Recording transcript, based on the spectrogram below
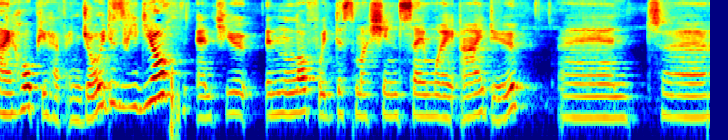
I hope you have enjoyed this video and you in love with this machine same way I do and uh,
